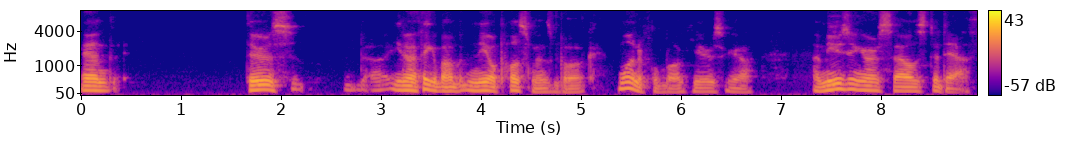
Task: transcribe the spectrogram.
And there's, uh, you know, I think about Neil Postman's book, wonderful book years ago, Amusing Ourselves to Death.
